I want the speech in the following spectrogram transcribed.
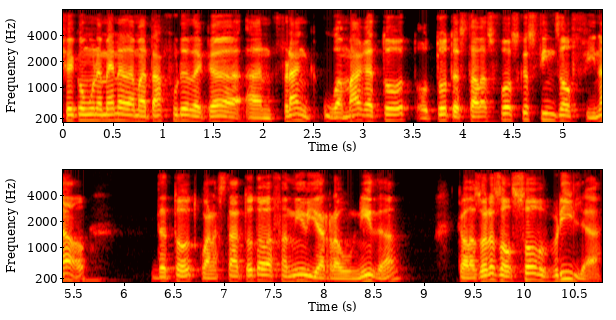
fer com una mena de metàfora de que en Frank ho amaga tot, o tot està a les fosques, fins al final de tot, quan està tota la família reunida, que aleshores el sol brilla,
